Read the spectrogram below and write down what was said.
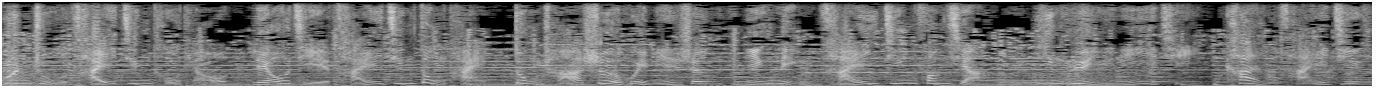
关注财经头条，了解财经动态，洞察社会民生，引领财经方向。映月与您一起看财经。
